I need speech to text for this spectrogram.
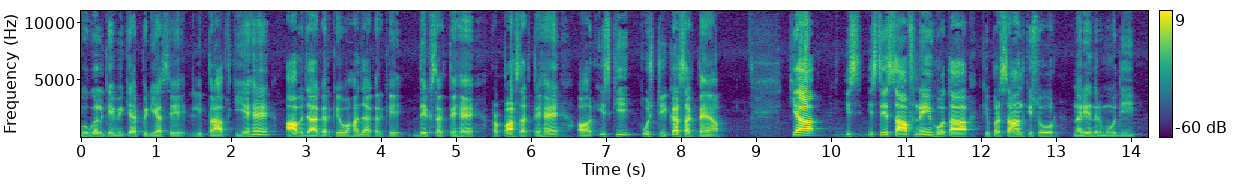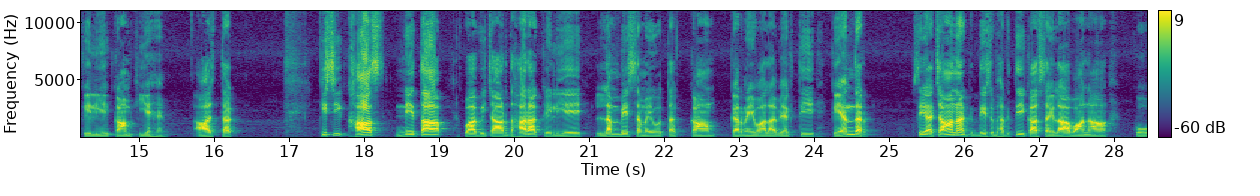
गूगल के विकिपीडिया से प्राप्त किए हैं। आप जा कर के वहाँ जा कर के देख सकते हैं और पढ़ सकते हैं और इसकी पुष्टि कर सकते हैं आप। क्या इस, इससे साफ़ नहीं होता कि प्रशांत किशोर नरेंद्र मोदी के लिए काम किए हैं? आज तक किसी खास नेता व विचारधारा के लिए लंबे समयों तक काम करने वाला व्यक्ति के अंदर से अचानक देशभक्ति का सैलाब आना को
